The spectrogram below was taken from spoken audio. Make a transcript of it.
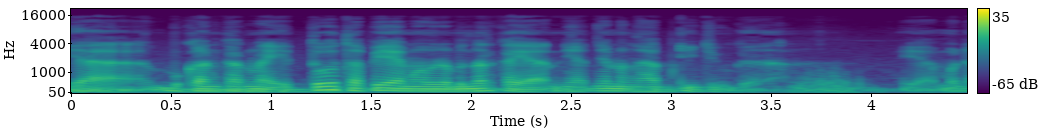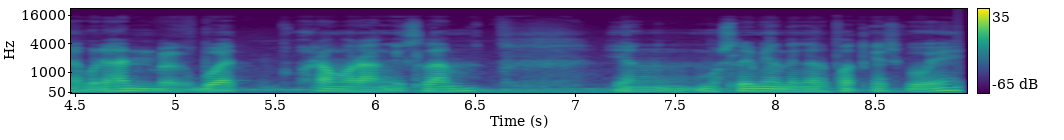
ya bukan karena itu tapi emang benar-benar kayak niatnya mengabdi juga. Ya mudah-mudahan buat orang-orang Islam yang Muslim yang dengar podcast gue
